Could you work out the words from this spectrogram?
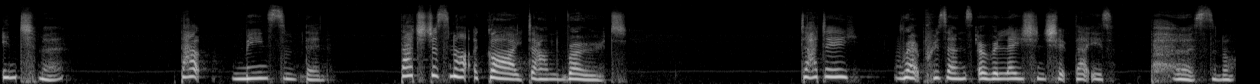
intimate. That means something. That's just not a guy down the road. Daddy represents a relationship that is personal,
